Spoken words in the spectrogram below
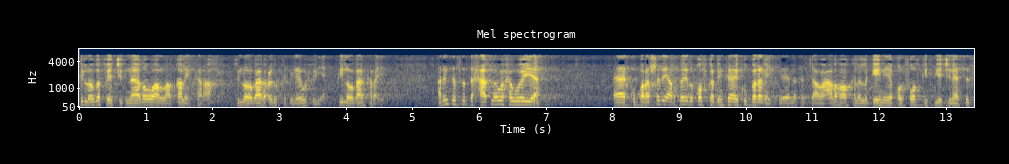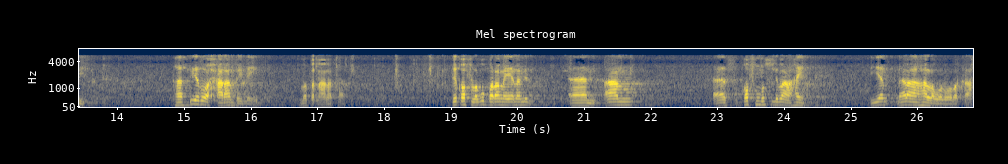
si looga feejignaado waa la qalin karaa si loo ogaado cudurka dilay wuxuu yahay si la ogaan karaya arrinta saddexaadna waxa weeyaan ku barashadii ardaydu qofka dhintay ay ku baranaysa ee matal jaamacadaha oo kale la geynayo qolfoofkiisa iyo jinaasadiisa. Taasi iyada waa xaaraan bay leeyihiin ma banaano taas. Haddii qof lagu baranayana mid aan qof muslima ahayn iyo meelaha hala wadwada kaa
